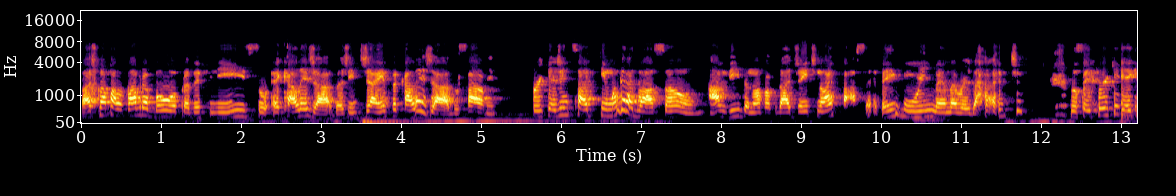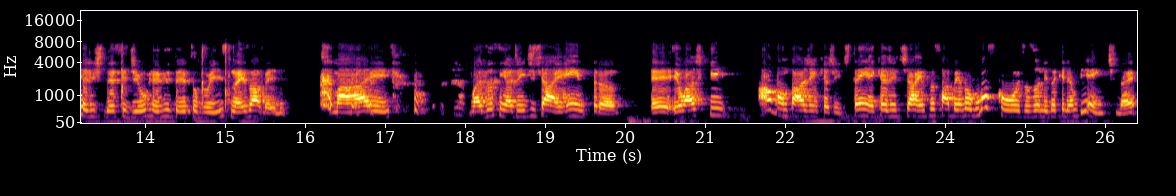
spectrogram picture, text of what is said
Acho que uma palavra boa para definir isso é calejado. A gente já entra calejado, sabe? Porque a gente sabe que uma graduação, a vida numa faculdade, gente, não é fácil. É bem ruim, né, na verdade. Não sei por que, que a gente decidiu reviver tudo isso, né, Isabelle? Mas, mas assim, a gente já entra é, eu acho que a vantagem que a gente tem é que a gente já entra sabendo algumas coisas ali daquele ambiente, né?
